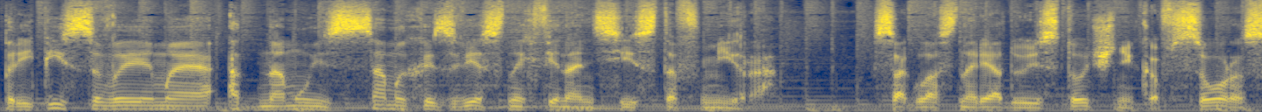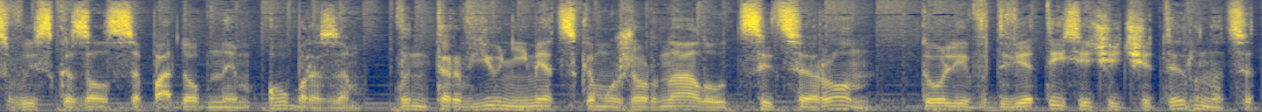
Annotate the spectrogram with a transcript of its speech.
приписываемая одному из самых известных финансистов мира – Согласно ряду источников, Сорос высказался подобным образом в интервью немецкому журналу «Цицерон» то ли в 2014,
